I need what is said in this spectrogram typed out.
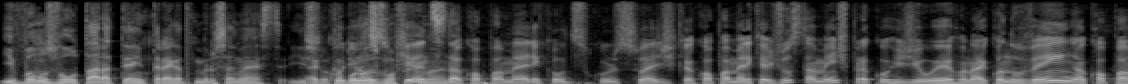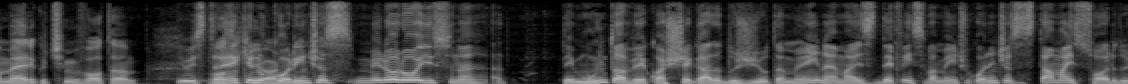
e vamos voltar até a entrega do primeiro semestre. Isso é curioso que antes da Copa América o discurso é de que a Copa América é justamente para corrigir o erro, né? E quando vem a Copa América o time volta. E o estranho é que pior. no Corinthians melhorou isso, né? Tem muito a ver com a chegada do Gil também, né? Mas defensivamente o Corinthians está mais sólido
